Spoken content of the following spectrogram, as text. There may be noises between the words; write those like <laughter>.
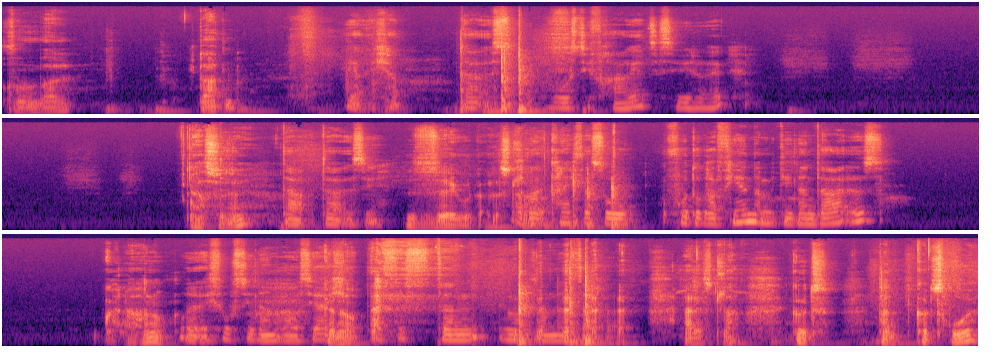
Wollen wir mal starten? Ja, ich habe. Da ist. Wo ist die Frage? Jetzt ist sie wieder weg. Hast du sie? Da, da ist sie. Sehr gut, alles klar. Aber kann ich das so fotografieren, damit die dann da ist? Keine Ahnung. Oder ich suche sie dann raus. Ja, Genau. ich, das ist dann immer so eine Sache. <laughs> Alles klar. Gut, dann kurz Ruhe.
